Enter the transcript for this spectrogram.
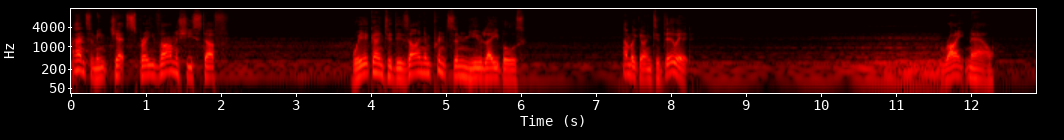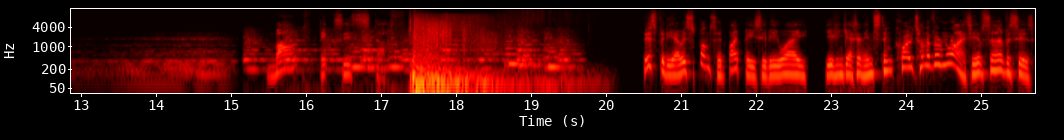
and some inkjet spray varnishy stuff, we're going to design and print some new labels. And we're going to do it right now. Mark fixes stuff. This video is sponsored by PCBWay. You can get an instant quote on a variety of services,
